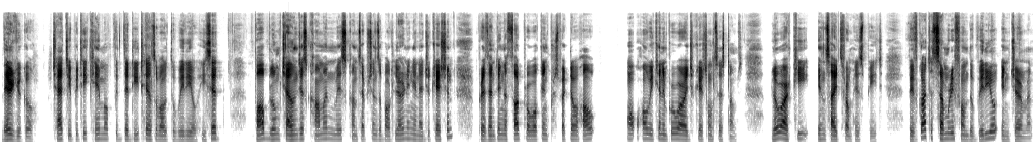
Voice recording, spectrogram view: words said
There you go. ChatGPT came up with the details about the video. He said Bob Bloom challenges common misconceptions about learning and education, presenting a thought provoking perspective of how, how we can improve our educational systems. Below are key insights from his speech. We've got a summary from the video in German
